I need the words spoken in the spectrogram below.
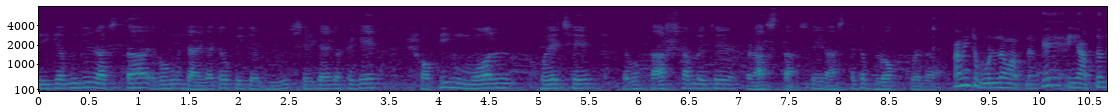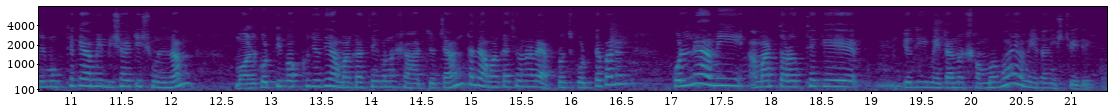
পিডাব্লিউডির রাস্তা এবং জায়গাটাও পিডাব্লিউডি সেই জায়গা থেকে শপিং মল হয়েছে এবং তার সামনে যে রাস্তা, সেই রাস্তাটা ব্লক করে দেওয়া। আমি তো বললাম আপনাকে, এই আপনাদের মুখ থেকে আমি বিষয়টি শুনলাম। মল কর্তৃপক্ষ যদি আমার কাছে কোনো সাহায্য চান, তাহলে আমার কাছে ওনারা অ্যাপ্রোচ করতে পারেন। করলে আমি আমার তরফ থেকে যদি মেটানো সম্ভব হয়, আমি এটা নিশ্চয়ই দেখব।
